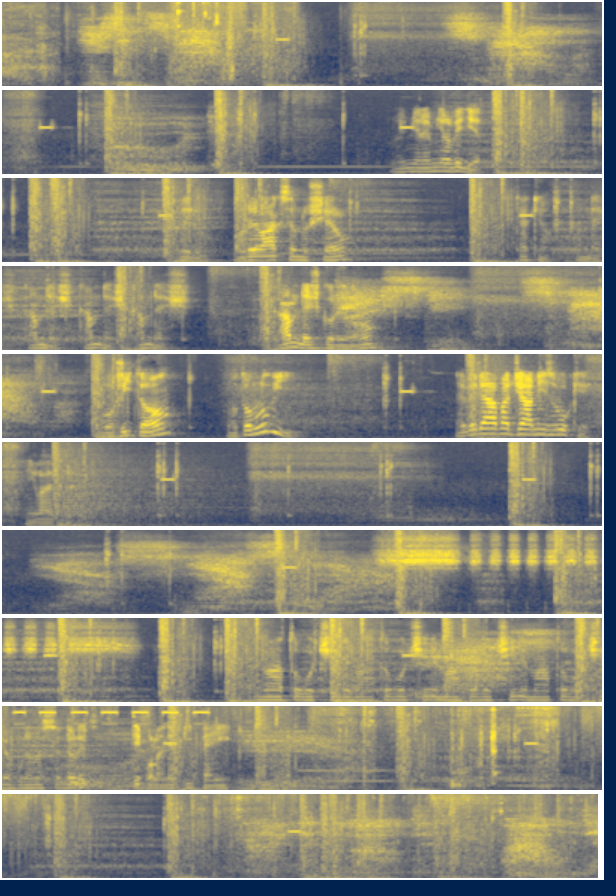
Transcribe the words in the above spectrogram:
By mě neměl vidět. Klidu. Gorilák jsem došel. Tak jo, kam jdeš, kam jdeš, kam jdeš, kam jdeš. Kam jdeš, gorilo? Hovoří to? O tom mluví. Nevydávat žádný zvuky, nejlépe. Nemá to oči, nemá to oči, nemá to oči, nemá to oči a budeme se dělit. Ty vole, nepípej.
